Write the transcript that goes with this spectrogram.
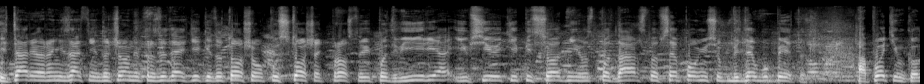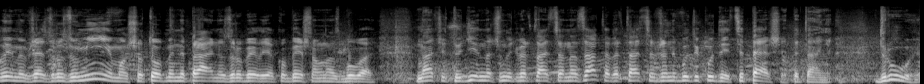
І та реорганізація ні до чого не призведе тільки до того, що опустошать просто і подвір'я, і всі ті підсобні господарства, все повністю піде в убиток. А потім, коли ми вже зрозуміємо, що то ми неправильно зробили, як обично в нас буває, значить тоді почнуть вертатися назад, а вертатися вже не буде куди. Це перше питання. Друге,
